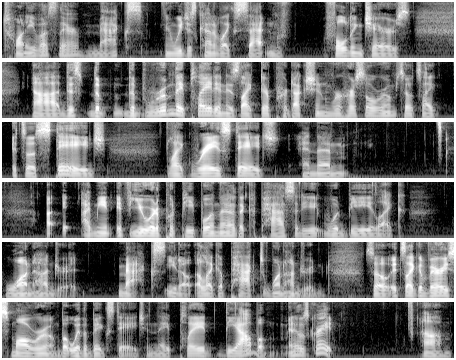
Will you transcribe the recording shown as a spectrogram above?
20 of us there, max, and we just kind of like sat in folding chairs. Uh, this the the room they played in is like their production rehearsal room, so it's like it's a stage, like raised stage, and then uh, I mean, if you were to put people in there, the capacity would be like 100 max, you know, like a packed 100. So it's like a very small room, but with a big stage. And they played the album, and it was great. Um.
